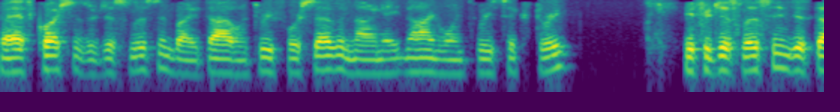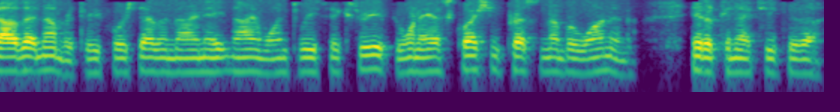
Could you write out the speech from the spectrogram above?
to ask questions or just listen by dialing 347-989-1363. If you're just listening, just dial that number, 347-989-1363. If you want to ask a question, press the number one and it'll connect you to the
